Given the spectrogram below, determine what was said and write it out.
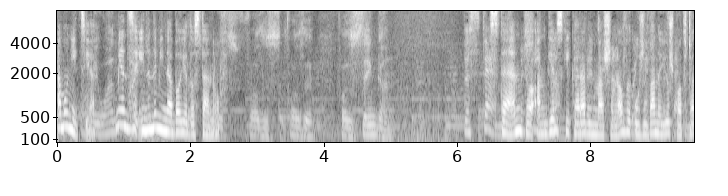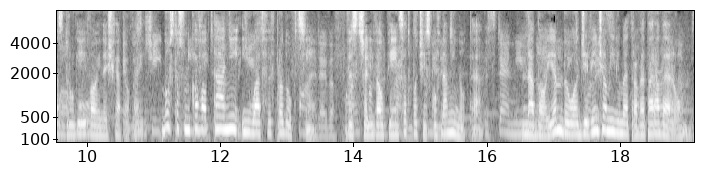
Amunicję. Między innymi naboje do Stanów. Sten to angielski karabin maszynowy używany już podczas II wojny światowej. Był stosunkowo tani i łatwy w produkcji. fired over 500 Wystrzeliwał 500 rounds per pocisków na minutę. Nabojem było 9mm bullets 9-mm or parabellum. parabellums.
